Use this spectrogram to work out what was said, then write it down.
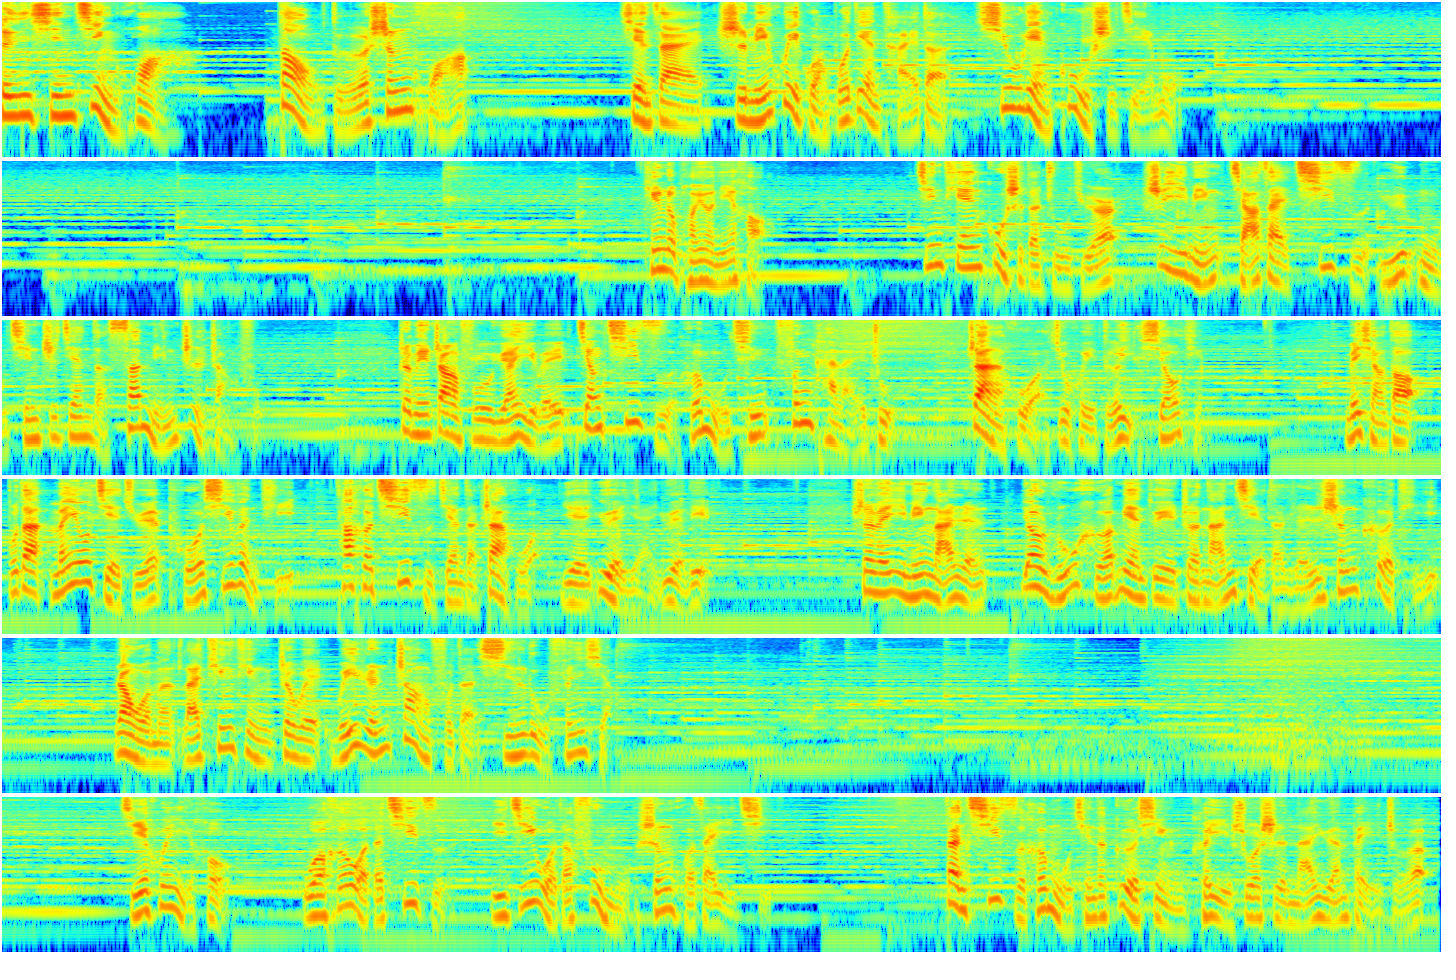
身心净化，道德升华。现在是明慧广播电台的修炼故事节目。听众朋友您好，今天故事的主角是一名夹在妻子与母亲之间的三明治丈夫。这名丈夫原以为将妻子和母亲分开来住，战火就会得以消停，没想到不但没有解决婆媳问题，他和妻子间的战火也越演越烈。身为一名男人，要如何面对这难解的人生课题？让我们来听听这位为人丈夫的心路分享。结婚以后，我和我的妻子。以及我的父母生活在一起，但妻子和母亲的个性可以说是南辕北辙。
